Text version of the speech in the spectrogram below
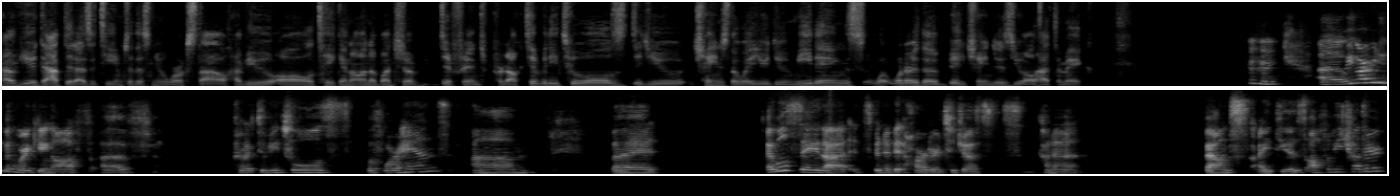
How have you adapted as a team to this new work style? Have you all taken on a bunch of different productivity tools? Did you change the way you do meetings? What What are the big changes you all had to make? hmm Uh, we've already been working off of productivity tools beforehand, um, but I will say that it's been a bit harder to just kind of bounce ideas off of each other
